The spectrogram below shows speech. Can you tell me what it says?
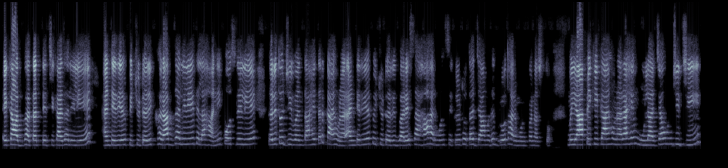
एका अपघातात त्याची काय झालेली आहे? अँटेरियर पिच्युटरी खराब झालेली आहे त्याला हानी पोहोचलेली आहे. तरी तो जिवंत आहे तर काय होणार? अँटेरियर पिच्युटरीद्वारे सहा हार्मोन सिक्रेट होतात ज्यामध्ये ग्रोथ हार्मोन पण असतो. मग यापैकी काय होणार आहे? मुलाच्या उंचीची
